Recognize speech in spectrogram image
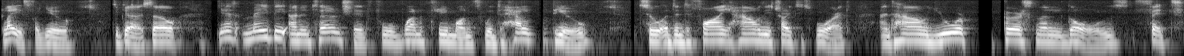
place for you to go. So yes, maybe an internship for one three months would help you to identify how the charities work and how your personal goals fit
